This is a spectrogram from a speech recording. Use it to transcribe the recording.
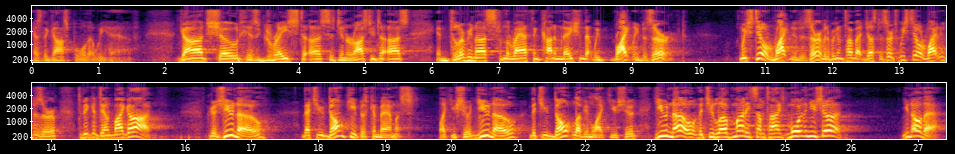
as the gospel that we have. God showed His grace to us, His generosity to us, in delivering us from the wrath and condemnation that we rightly deserved. We still rightly deserve it. If we're going to talk about just desserts, we still rightly deserve to be condemned by God. Because you know that you don't keep His commandments like you should. You know that you don't love Him like you should. You know that you love money sometimes more than you should. You know that.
